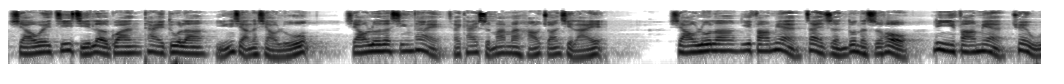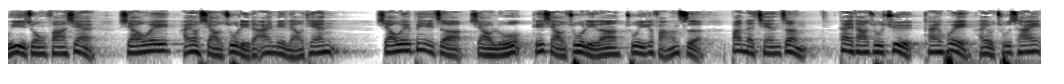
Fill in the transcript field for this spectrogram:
小薇积极乐观态度呢影响了小卢，小卢的心态才开始慢慢好转起来。小卢呢一方面在整顿的时候，另一方面却无意中发现小薇还有小助理的暧昧聊天。小薇背着小卢给小助理呢租一个房子，办了签证，带他出去开会，还有出差。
